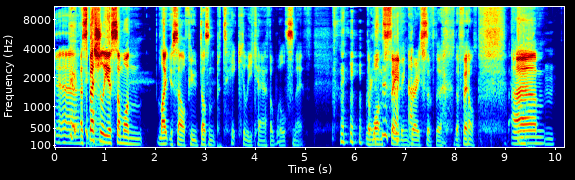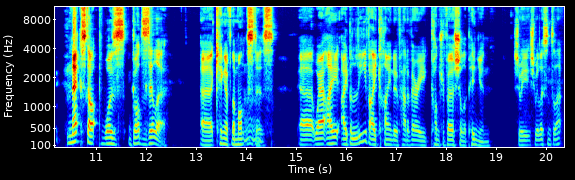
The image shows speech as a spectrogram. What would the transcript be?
Yeah. Especially as someone like yourself who doesn't particularly care for Will Smith, the one saving grace of the the film. Um, next up was Godzilla, uh, King of the Monsters, uh, where I I believe I kind of had a very controversial opinion. Should we should we listen to that?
